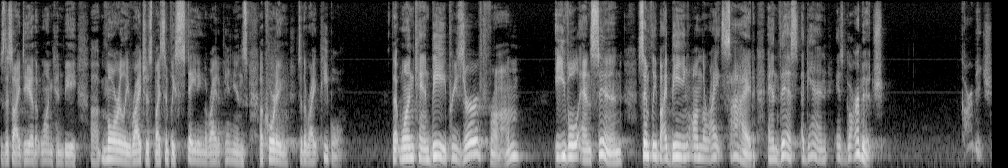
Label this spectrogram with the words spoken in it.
is this idea that one can be uh, morally righteous by simply stating the right opinions according to the right people. That one can be preserved from evil and sin simply by being on the right side. And this, again, is garbage. Garbage.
